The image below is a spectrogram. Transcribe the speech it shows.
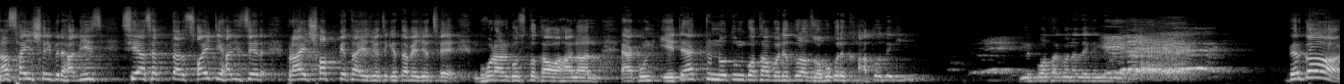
নাসাই শরীফের হাদিস সিয়াসত্তার ছয়টি হাদিসের প্রায় সব কেতায় এসেছে, কেতাবে এসেছে, ঘোড়ার গোস্ত খাওয়া হালাল। এখন এটা একটু নতুন কথা বলে তোরা জব করে খাতো দেখি। মানে কথা কোনা দেখেন বের কর,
